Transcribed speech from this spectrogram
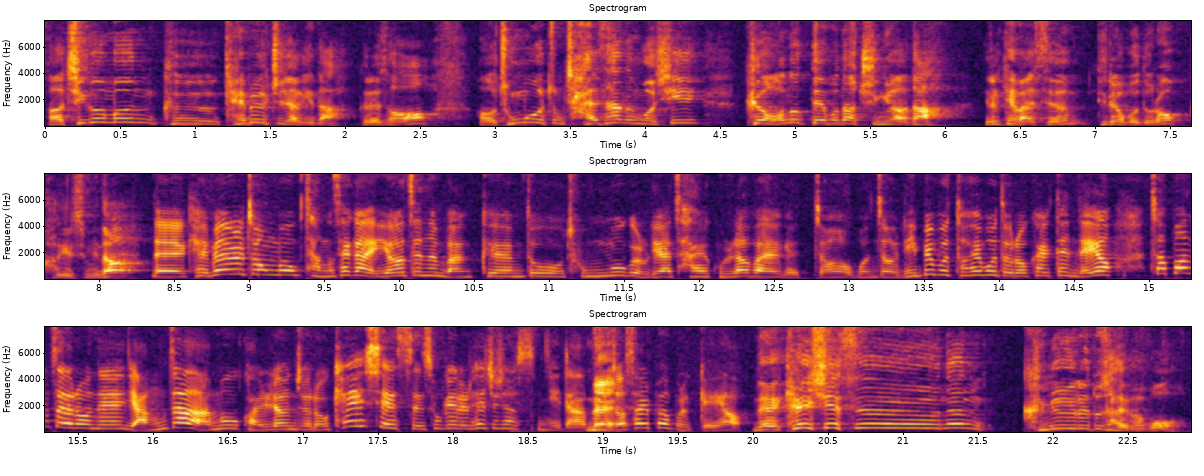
어, 지금은 그 개별 주장이다. 그래서 어, 종목을 좀 잘 사는 것이 그 어느 때보다 중요하다. 이렇게 말씀 드려보도록 하겠습니다. 네, 개별 종목 장세가 이어지는 만큼 또 종목을 우리가 잘 골라봐야겠죠. 먼저 리뷰부터 해보도록 할 텐데요. 첫 번째로는 양자 암호 관련주로 KCS 소개를 해주셨습니다. 네. 먼저 살펴볼게요. 네, KCS는 금요일에도 잘 가고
